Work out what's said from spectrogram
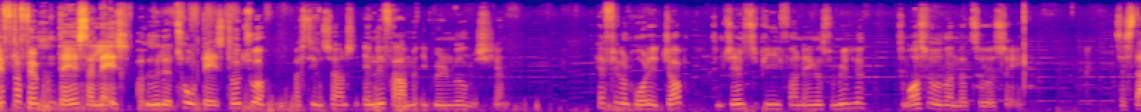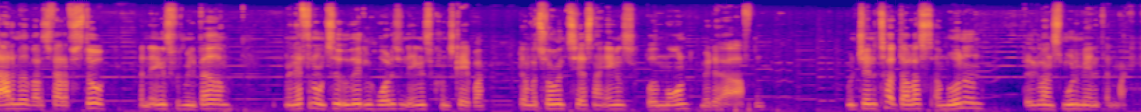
Efter 15 dages sejlads og yderligere to dages togtur, var Stine Sørensen endelig fremme i Greenville, Michigan. Her fik hun hurtigt et job som tjenestepige for en engelsk familie, som også var udvandret til USA. Til at starte med var det svært at forstå, hvad den engelske familie bad om, men efter nogen tid udviklede hun hurtigt sine engelske kundskaber, da hun var tvunget til at snakke engelsk både morgen, middag og aften. Hun tjente 12 dollars om måneden, hvilket var en smule mere end i Danmark.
